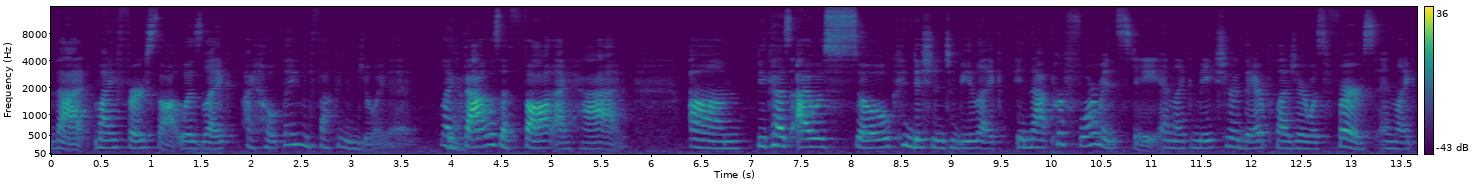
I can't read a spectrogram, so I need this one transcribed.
that my first thought was like I hope they even fucking enjoyed it. Like Yeah. that was a thought I had um, because I was so conditioned to be like in that performance state and like make sure their pleasure was first. And like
